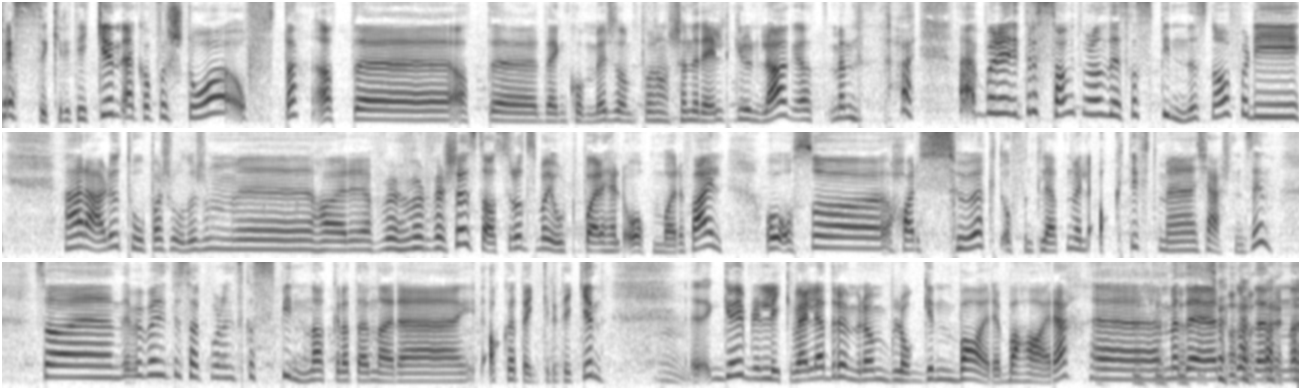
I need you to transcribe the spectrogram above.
pressekritikken Jeg kan forstå ofte at, uh, at uh, den kommer sånn på sånn generelt grunnlag. At, men det er, bare interessant hvordan det skal spinnes nå. fordi her er det jo to personer som har For det første en statsråd som har gjort bare helt åpenbare feil. Og også har søkt offentligheten veldig aktivt med kjæresten sin. Så det blir bare interessant hvordan de skal spinne akkurat den, der, akkurat den kritikken. Mm. Gøy blir det likevel. Jeg drømmer om bloggen Bare Bahare. men det, den,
